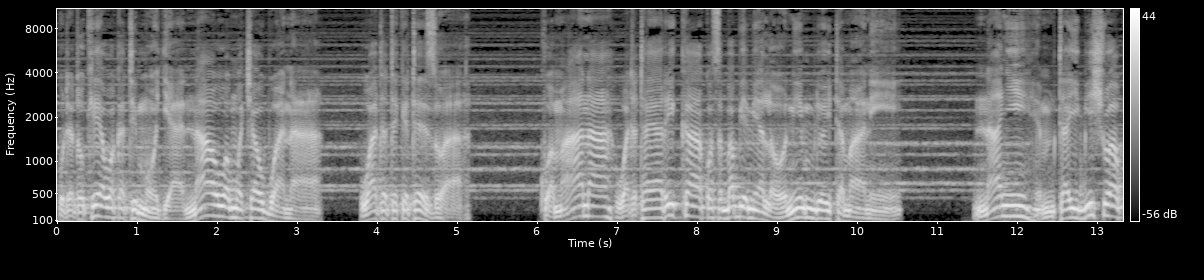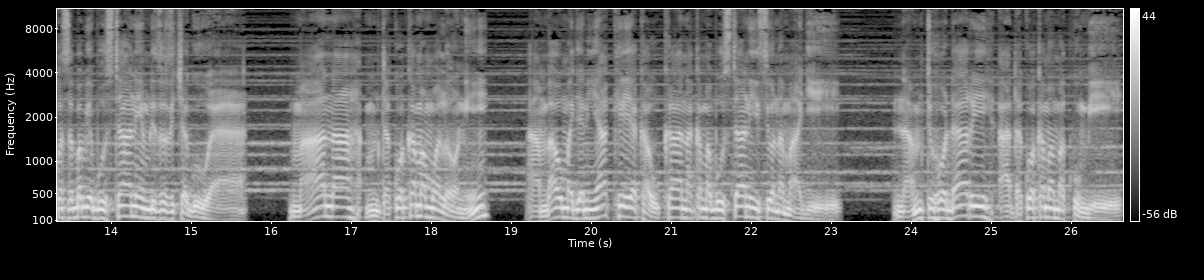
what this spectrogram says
kutatokea wakati mmoja nao wamwachao bwana watateketezwa. Kwa maana watatayarika kwa sababu ya mialoni mlioitamani. Nanyi mtaibishwa kwa sababu ya bustani mlizozichagua. Maana mtakuwa kama mwaloni, ambao majani yake yakauka na kama bustani isiyo na maji. Na mtu hodari atakuwa kama makumbi.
